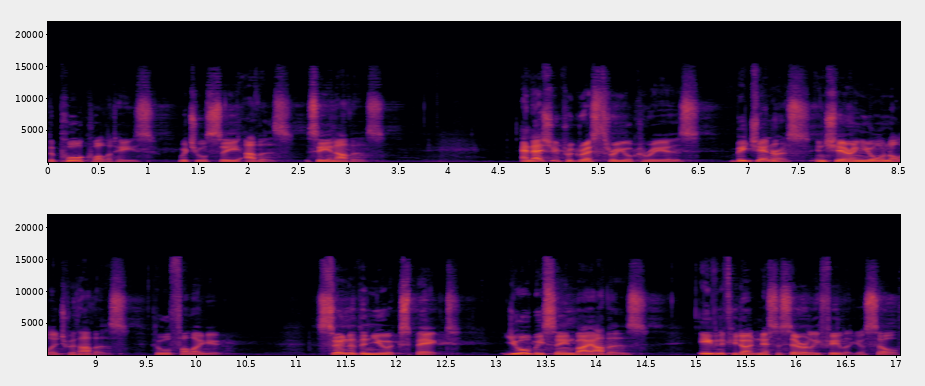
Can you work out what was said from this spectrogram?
the poor qualities which you will see others, see in others. And as you progress through your careers, be generous in sharing your knowledge with others who will follow you. Sooner than you expect, you will be seen by others, even if you don't necessarily feel it yourself,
